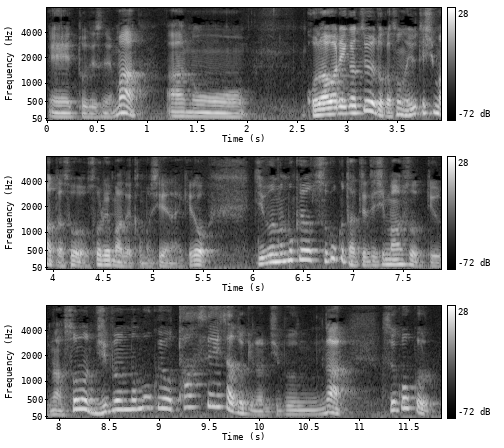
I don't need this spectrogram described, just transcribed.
えーっとですねまああのこだわりが強いとかそんな言ってしまったらそそれまでかもしれないけど自分の目標をすごく立ててしまう人っていうのはその自分の目標を達成した時の自分がすごく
